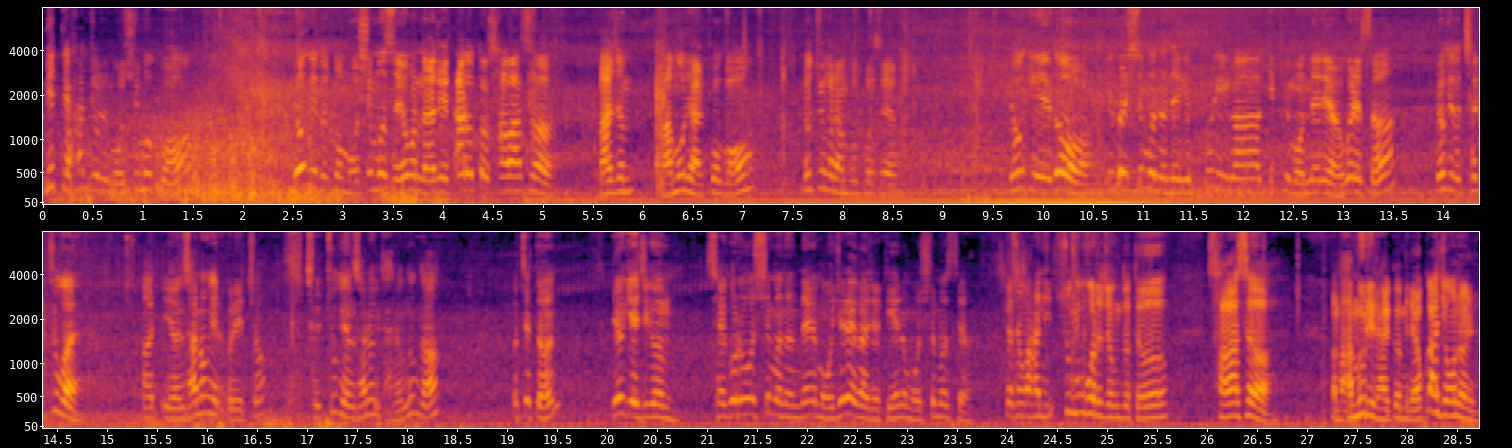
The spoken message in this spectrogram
밑에 한 줄 못 심었고 여기도 또 못 심었어요. 이건 나중에 따로 또 사와서 마저 마무리할 거고 이쪽을 한번 보세요. 여기에도 이걸 심었는데 이게 뿌리가 깊이 못 내려요. 그래서 여기도 철쭉을 아, 연산홍이라고 그랬죠? 철쭉 연산홍이 다른 건가? 어쨌든 여기에 지금 세 그루 심었는데 모질해 가지고 뒤에는 못 심었어요. 그래서 한 20그루 정도 더 사와서 마무리를 할 겁니다. 여기까지 오늘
